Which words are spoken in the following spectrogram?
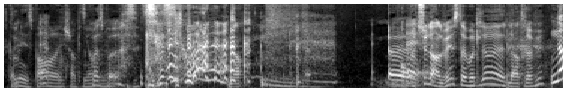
C'est comme les sports, là, les champignons. C'est quoi là. c'est pas Non. Euh, On peut-tu l'enlever cette bout là de l'entrevue? Non,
